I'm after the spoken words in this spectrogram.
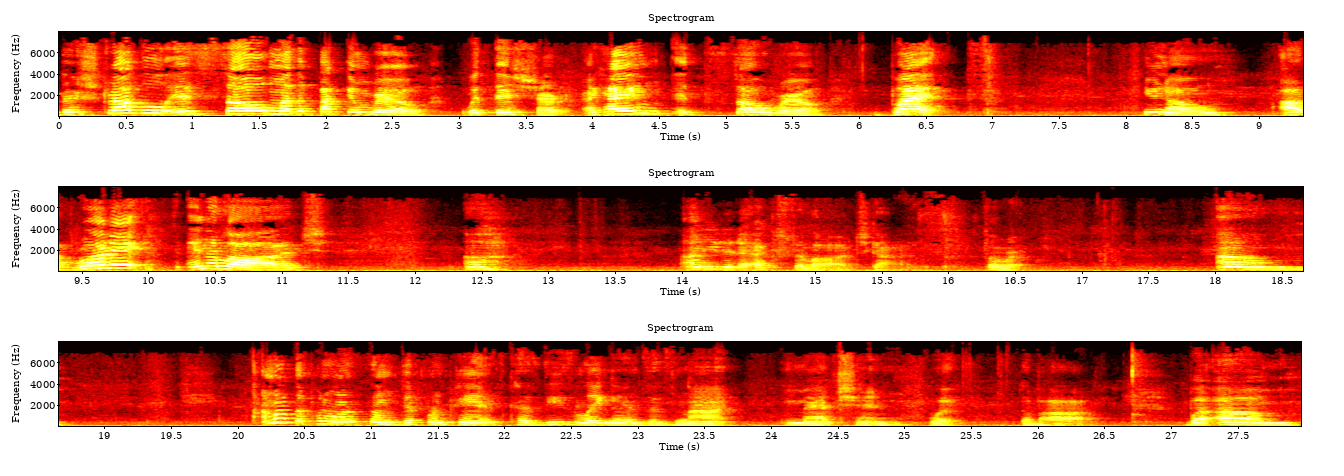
The struggle is so motherfucking real with this shirt, okay? It's so real. But you know, I brought it in a large. Uh, I needed an extra large, guys, for real. Um, I'm about to put on some different pants because these leggings is not matching with the bob. But, um,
